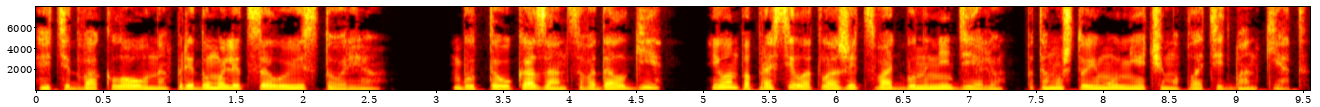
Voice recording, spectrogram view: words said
Эти два клоуна придумали целую историю. Будто у Казанцева долги, и он попросил отложить свадьбу на неделю, потому что ему нечем оплатить банкет.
